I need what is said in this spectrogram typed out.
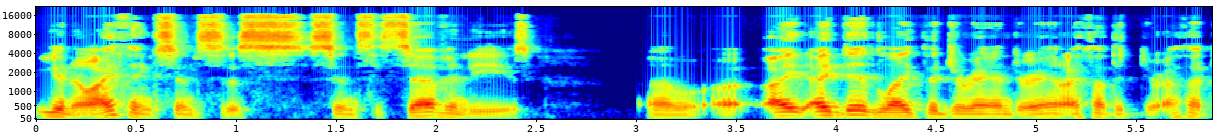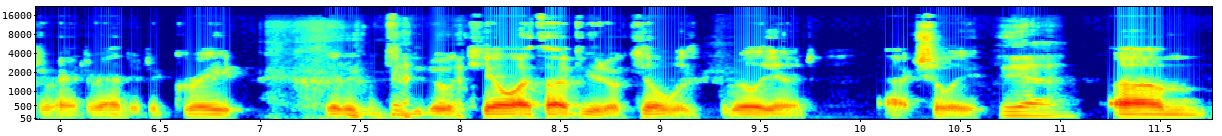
you know, I think since this since the seventies. Um, I, I did like the Duran Duran. I thought that I thought Duran Duran did a great did a View to a Kill. I thought View to a Kill was brilliant, actually. Yeah. Um,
